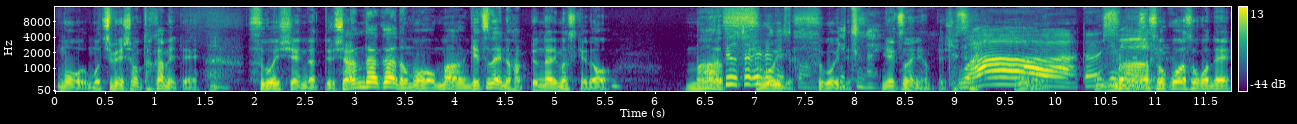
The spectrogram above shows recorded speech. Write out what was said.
もうモチベーションを高めて、すごい試合になってるしアンダーカードもまあ月内の発表になりますけど、まあすごいですか？すす。ごいです。月内。月内に発表します。わあ楽しみです、まあそこはそこで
